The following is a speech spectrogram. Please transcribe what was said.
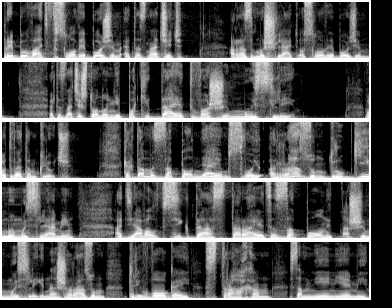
пребывать в Слове Божьем, это значит размышлять о Слове Божьем. Это значит, что оно не покидает ваши мысли. Вот в этом ключ. Когда мы заполняем свой разум другими мыслями, а дьявол всегда старается заполнить наши мысли и наш разум тревогой, страхом, сомнениями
